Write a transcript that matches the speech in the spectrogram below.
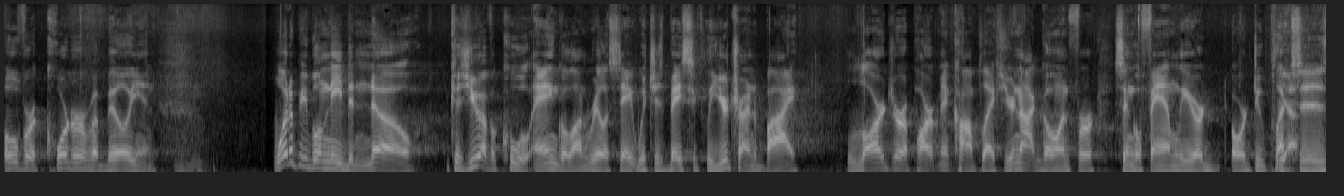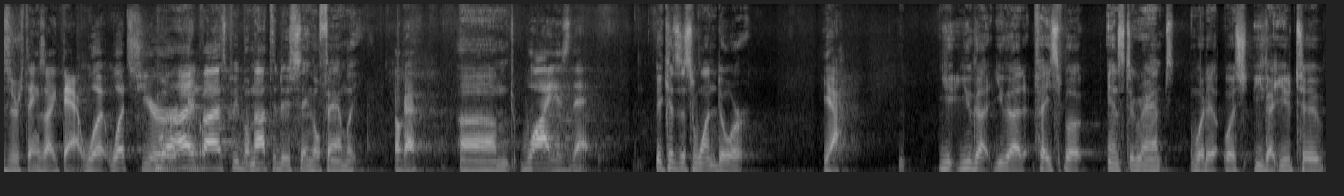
over a quarter of a 1000000000 Mm-hmm. What do people need to know? Because you have a cool angle on real estate, which is basically you're trying to buy larger apartment complex. You're not going for single family or, or duplexes or things like that. What, what's your. Well, I angle? advise people not to do single family Okay. um, Why is that? because it's one door. Yeah. You, you got you got Facebook, Instagram. What it was? You got YouTube.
